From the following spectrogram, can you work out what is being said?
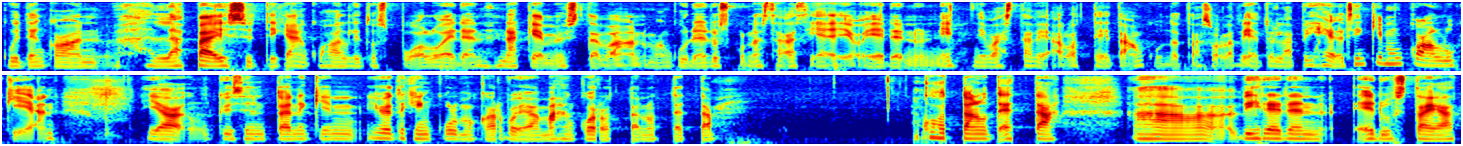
kuitenkaan läpäissyt ikään kuin hallituspuolueiden näkemystä, vaan, vaan kun eduskunnassa asia ei ole edennyt, niin, niin vastaavia aloitteita on kuntatasolla viety läpi Helsinki mukaan lukien. Ja kyllä se nyt ainakin joitakin kulmakarvoja on vähän korottanut, että kohottanut, että äh, vihreiden edustajat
